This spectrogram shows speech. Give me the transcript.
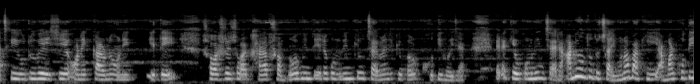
আজকে ইউটিউবে এসে অনেক কারণে অনেক এতে সবার সাথে সবার খারাপ সম্পর্ক, কিন্তু এটা কোনোদিন কেউ চাইবে না কেউ কারোর ক্ষতি হয়ে যায় এটা কেউ কোনোদিন চায় না। আমি অন্তত চাইব না। বাকি আমার ক্ষতি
